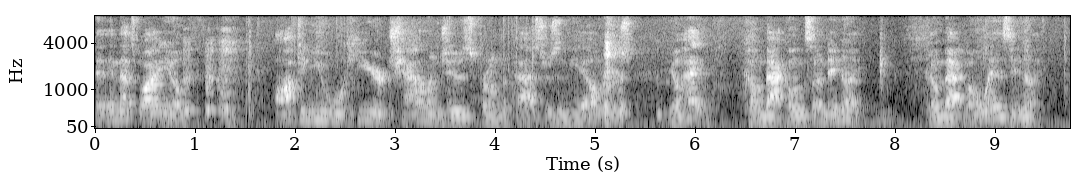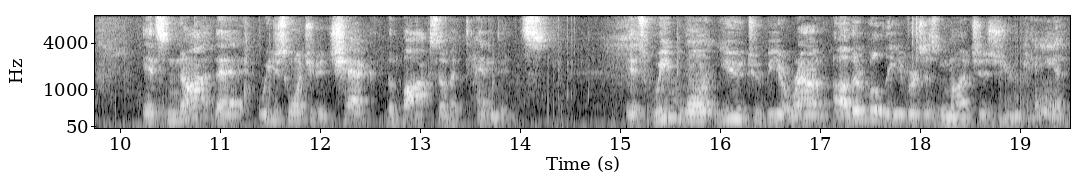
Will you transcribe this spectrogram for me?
And, and that's why, you know, often you will hear challenges from the pastors and the elders, you know, hey, come back on Sunday night, come back on Wednesday night. It's not that we just want you to check the box of attendance. It's we want you to be around other believers as much as you can.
